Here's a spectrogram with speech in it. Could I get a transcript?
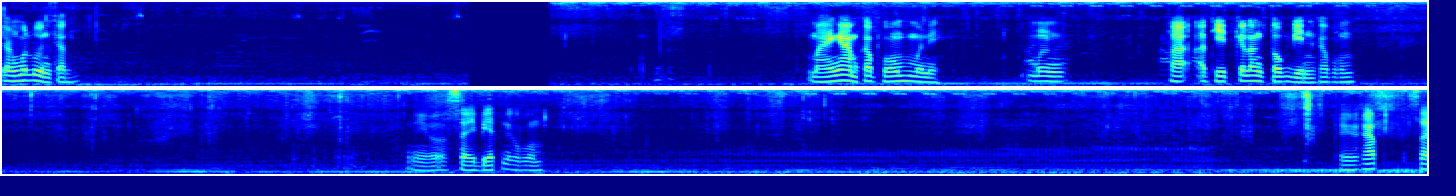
จังมาลุ้นกัน ไม้งามครับผมมือนี้เมืองพระอาทิตย์กำลังตกดินครับผมนี่เราใส่เบ็ดนะครับผมเออครับ ใส่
